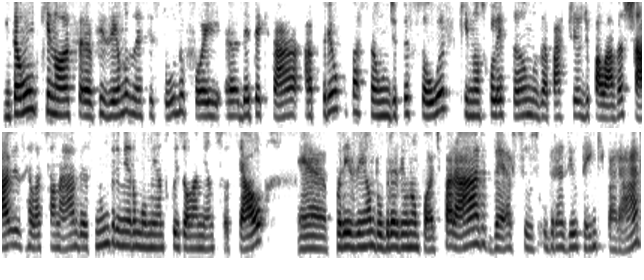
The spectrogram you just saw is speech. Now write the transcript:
Então, o que nós uh, fizemos nesse estudo foi uh, detectar a preocupação de pessoas que nós coletamos a partir de palavras-chave relacionadas, num primeiro momento, com isolamento social, é, por exemplo, o Brasil não pode parar versus o Brasil tem que parar,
